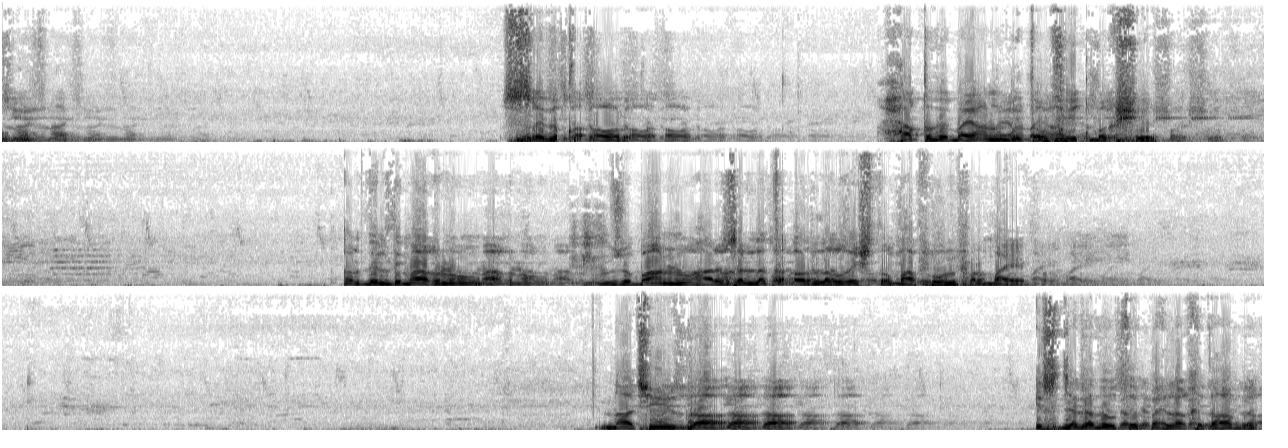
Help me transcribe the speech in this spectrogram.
صدق اور حق دے بیان دی توفیق بخشی اور دل دماغ نو زبان نو ہر ذلت اور لغزش تو محفوظ فرمائے۔ ناچیز دا اس جگہ دے پہلا خطاب ہے۔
